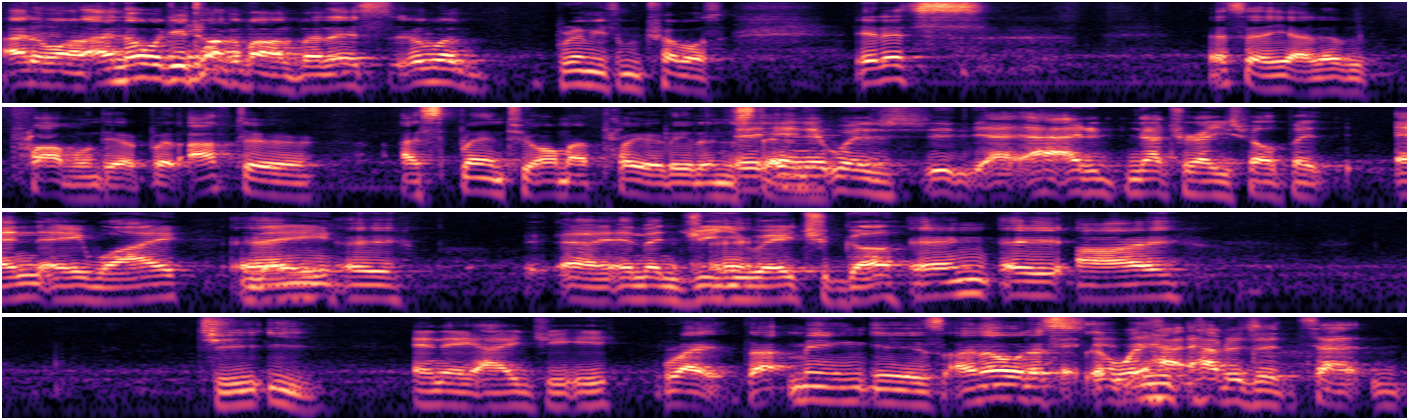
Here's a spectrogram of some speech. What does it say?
I don't want. I know what you talk about, but it's, it will bring me some troubles. It is. That's a yeah, a little problem there. But after I explained to all my players, they didn't understand. And it was. I, I'm not sure how you spell it, but N A Y. N A. Uh, and then G U H G. N A I G E. N A I G E. Right. That mean is I know that's Uh, how, how does it sound?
